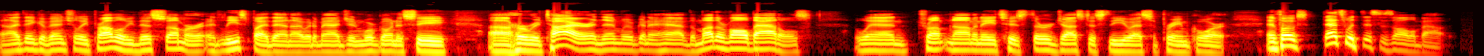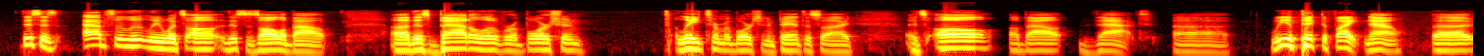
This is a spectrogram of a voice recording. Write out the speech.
and I think eventually, probably this summer, at least by then, I would imagine we're going to see uh, her retire, and then we're going to have the mother of all battles when Trump nominates his third justice to the U.S. Supreme Court. And folks, that's what this is all about. This is absolutely what's all this is all about. Uh, this battle over abortion, late-term abortion, infanticide. It's all about that. Uh, we have picked a fight now. Uh,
